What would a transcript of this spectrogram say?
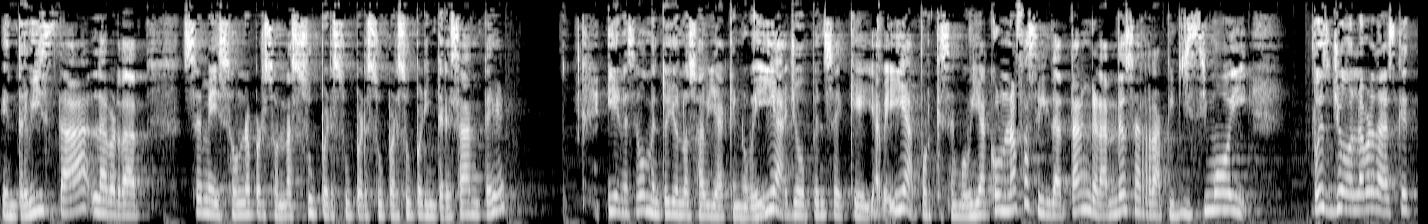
entrevista. La verdad, se me hizo una persona súper, súper, súper, súper interesante. Y en ese momento yo no sabía que no veía, yo pensé que ella veía porque se movía con una facilidad tan grande, o sea, rapidísimo y pues yo la verdad es que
